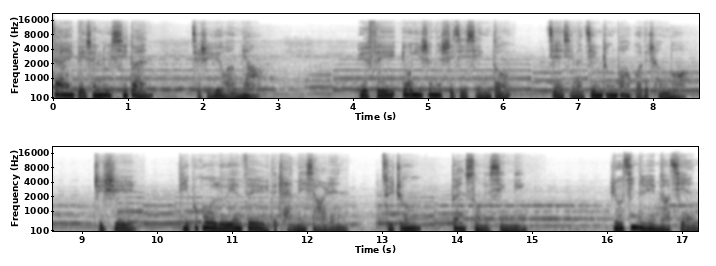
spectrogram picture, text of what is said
在北山路西段，就是岳王庙。岳飞用一生的实际行动，践行了精忠报国的承诺。只是，抵不过流言蜚语的谄媚小人，最终断送了性命。如今的岳庙前，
